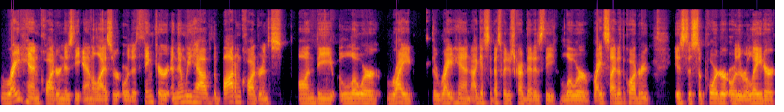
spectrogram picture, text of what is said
right hand quadrant is the analyzer or the thinker. And then we have the bottom quadrants on the lower right the right hand, I guess the best way to describe that is the lower right side of the quadrant is the supporter or the relator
